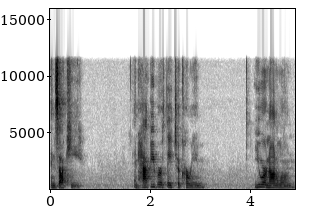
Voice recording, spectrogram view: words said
and Zaki. And happy birthday to Karim. You are not alone.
